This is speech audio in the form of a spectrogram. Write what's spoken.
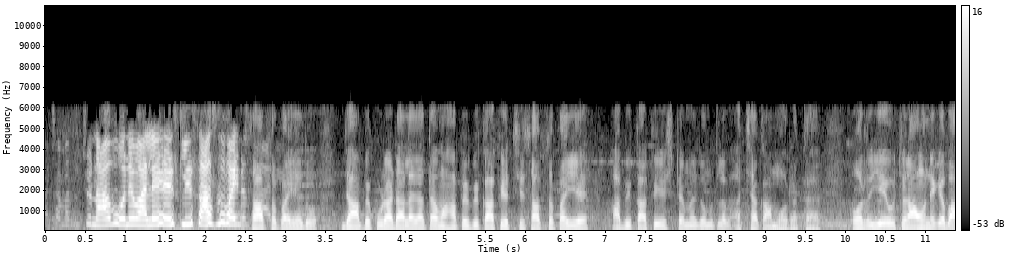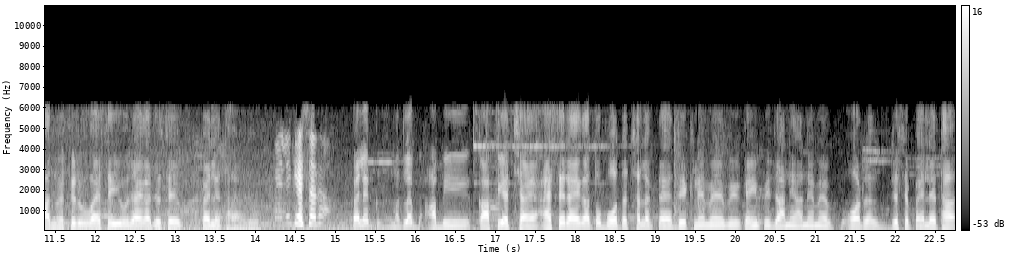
अच्छा मतलब चुनाव होने वाले हैं इसलिए साफ़ सफ़ाई साफ़ सफ़ाई है तो जहाँ पे कूड़ा डाला जाता है वहाँ पे भी काफ़ी अच्छी साफ़ सफ़ाई है। अभी काफ़ी इस टाइम है जो मतलब अच्छा काम हो रखा है। और ये चुनाव होने के बाद में फिर वैसे ही हो जाएगा जैसे पहले था जो। पहले कैसा था? पहले मतलब अभी काफ़ी अच्छा है। ऐसे रहेगा तो बहुत अच्छा लगता है। देखने में भी कहीं पे जाने आने में। और जैसे पहले था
